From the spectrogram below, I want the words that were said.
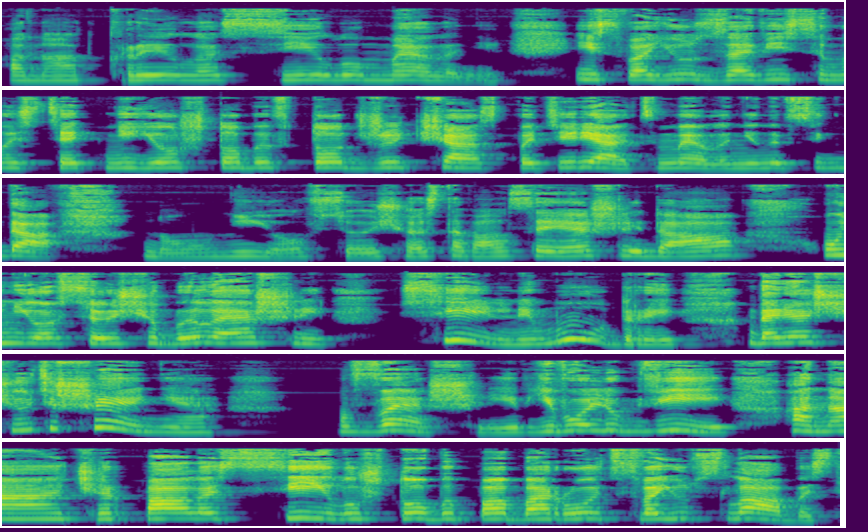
Она открыла силу Мелани и свою зависимость от нее, чтобы в тот же час потерять Мелани навсегда. Но у нее все еще оставался Эшли, да, у нее все еще был Эшли, сильный, мудрый, дарящий утешение. В Эшли, в его любви она черпала силу, чтобы побороть свою слабость.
